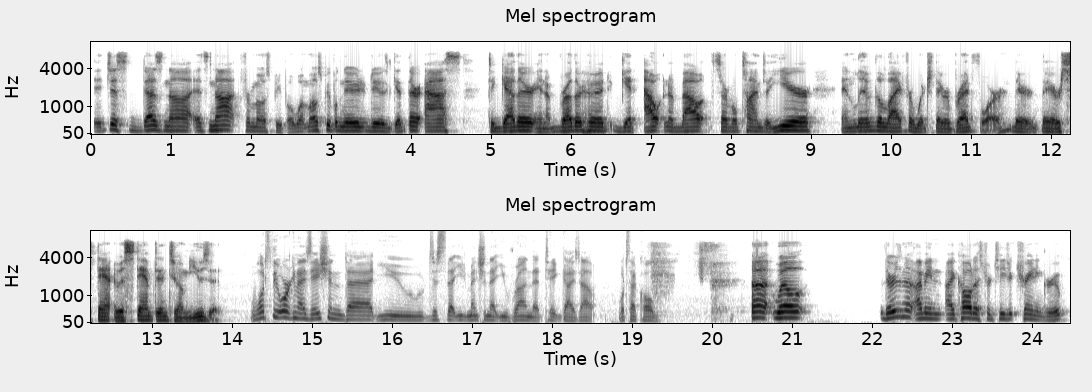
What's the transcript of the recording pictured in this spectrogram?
it just does not, it's not for most people. What most people need to do is get their ass together in a brotherhood, get out and about several times a year, and live the life for which they were bred for. They're they're stamp it was stamped into them. Use it. What's the organization that you just that you mentioned that you run that take guys out? What's that called? Uh, well, there's no. I mean, I call it a strategic training group.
